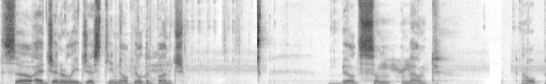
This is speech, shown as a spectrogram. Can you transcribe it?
So I generally just, you know, build a bunch. Build some amount. Hope.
